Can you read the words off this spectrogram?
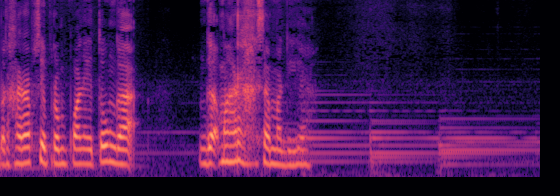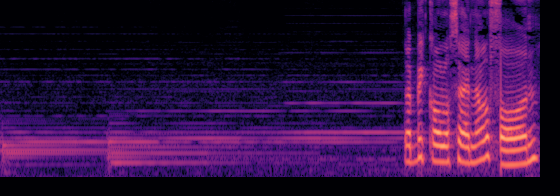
Berharap si perempuan itu nggak nggak marah sama dia. Tapi kalau saya nelpon,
